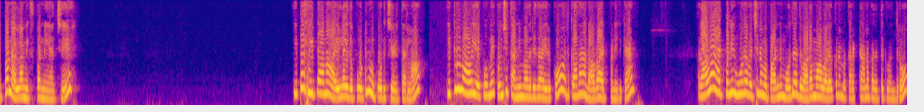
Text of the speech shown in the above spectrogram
இப்போ நல்லா மிக்ஸ் பண்ணியாச்சு. இப்போ ஹீட்டான ஆயில இதை போட்டு நம்ம பொறிச்சு எடுத்துடலாம். இட்லி மாவு எப்பவுமே கொஞ்சம் தண்ணி மாதிரி தான் இருக்கும். அதுக்காக தான் நான் ரவை ஆட் பண்ணியிருக்கேன் ரவை ஆட் பண்ணி ஊற வச்சு நம்ம பண்ணும்போது அது வடை மாவு அளவுக்கு நம்ம கரெக்டான பதத்துக்கு வந்துடும்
